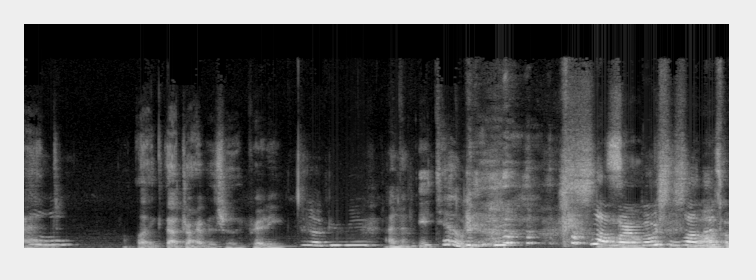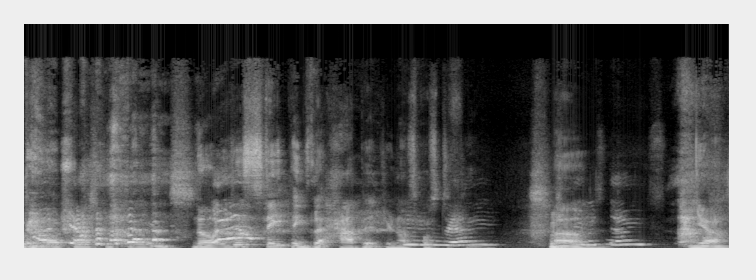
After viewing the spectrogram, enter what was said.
and Oh, like that drive is really pretty I love you, Reed. i love you too Love more emotions on this Not podcast podcast. for feelings. no i just state things that happened you're not supposed to feel. Right. it um, was nice. yeah,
